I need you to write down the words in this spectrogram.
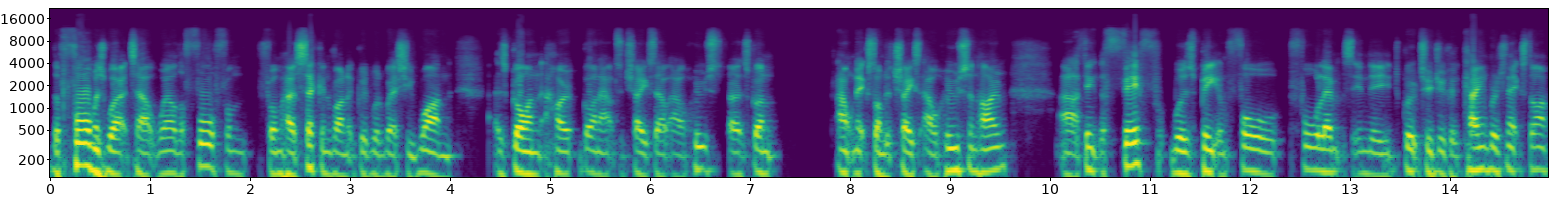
The form has worked out well. The fourth from from her second run at Goodwood, where she won, has gone gone out to chase out Al Husn, uh, has gone out next time to chase Al home. Uh, I think the fifth was beaten four four lengths in the Group Two Duke of Cambridge next time.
